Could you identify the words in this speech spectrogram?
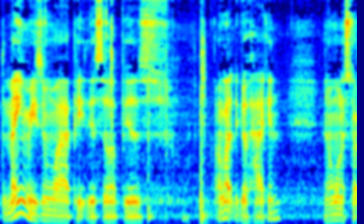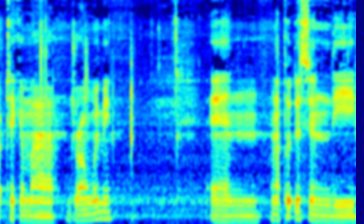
the main reason why I picked this up is I like to go hiking and I want to start taking my drone with me. And when I put this in the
